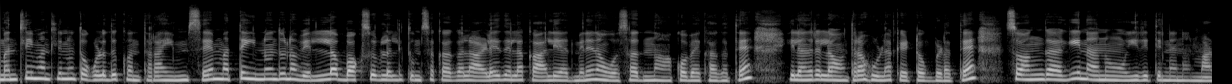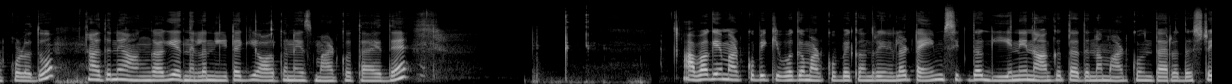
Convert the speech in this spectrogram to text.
ಮಂತ್ಲಿ ಮಂತ್ಲಿನೂ ತೊಗೊಳೋದಕ್ಕೆ ಒಂಥರ ಹಿಂಸೆ. ಮತ್ತು ಇನ್ನೊಂದು ನಾವೆಲ್ಲ ಬಾಕ್ಸ್ಗಳಲ್ಲಿ ತುಂಬಿಸೋಕ್ಕಾಗಲ್ಲ. ಹಳೇದೆಲ್ಲ ಖಾಲಿ ಆದಮೇಲೆ ನಾವು ಹೊಸದನ್ನ ಹಾಕೋಬೇಕಾಗತ್ತೆ. ಇಲ್ಲಾಂದರೆ ಎಲ್ಲ ಒಂಥರ ಹುಳ ಕೆಟ್ಟೋಗ್ಬಿಡತ್ತೆ. ಸೊ ಹಂಗಾಗಿ ನಾನು ಈ ರೀತಿನೇ ನಾನು ಮಾಡ್ಕೊಳ್ಳೋದು. ಅದನ್ನೇ ಹಂಗಾಗಿ ಅದನ್ನೆಲ್ಲ ನೀಟಾಗಿ ಆರ್ಗನೈಸ್ ಮಾಡ್ಕೋತಾ ಇದ್ದೆ. ಆವಾಗೇ ಮಾಡ್ಕೋಬೇಕು, ಇವಾಗೆ ಮಾಡ್ಕೋಬೇಕಂದ್ರೆ ಏನಿಲ್ಲ. ಟೈಮ್ ಸಿಕ್ಕಿದಾಗ ಏನೇನು ಆಗುತ್ತೆ ಅದನ್ನು ಮಾಡ್ಕೊತಾ ಇರೋದಷ್ಟೇ.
